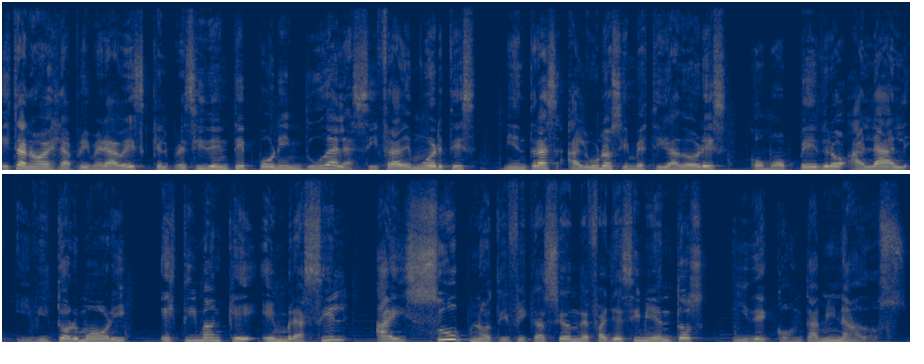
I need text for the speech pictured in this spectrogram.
Esta no es la primera vez que el presidente pone en duda la cifra de muertes, mientras algunos investigadores como Pedro Alal y Víctor Mori estiman que en Brasil hay subnotificación de fallecimientos y de contaminados.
